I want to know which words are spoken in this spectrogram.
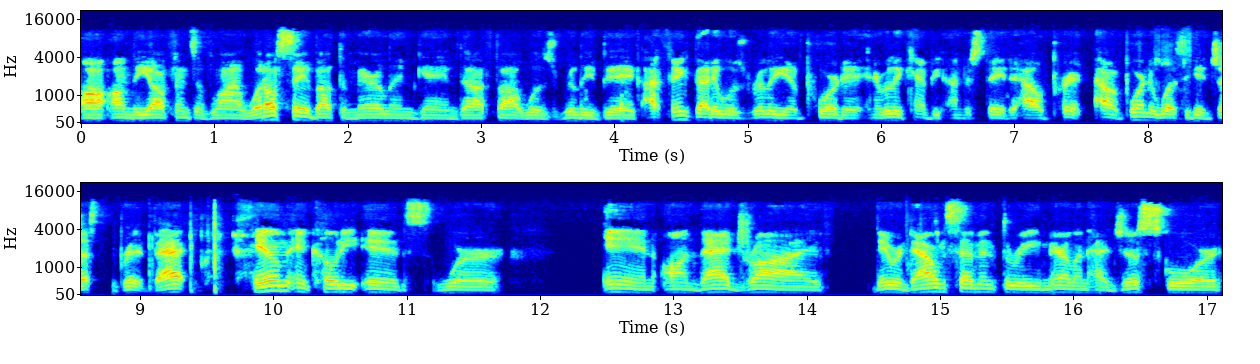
uh, on the offensive line. What I'll say about the Maryland game that I thought was really big, I think that it was really important, and it really can't be understated how how important it was to get Justin Britt back. Him and Cody Ince were in on that drive. They were down 7 3. Maryland had just scored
